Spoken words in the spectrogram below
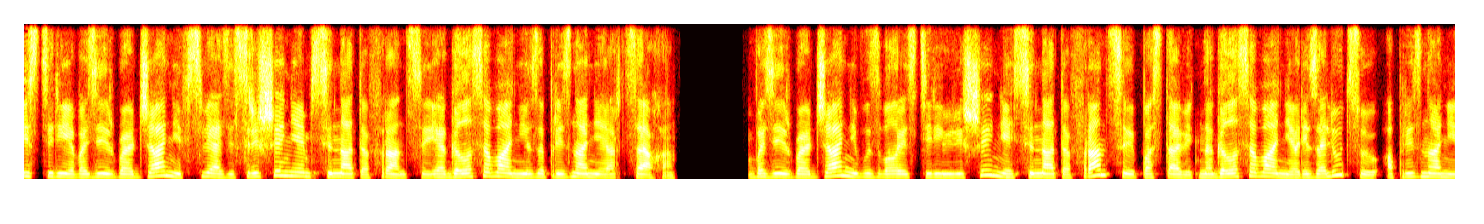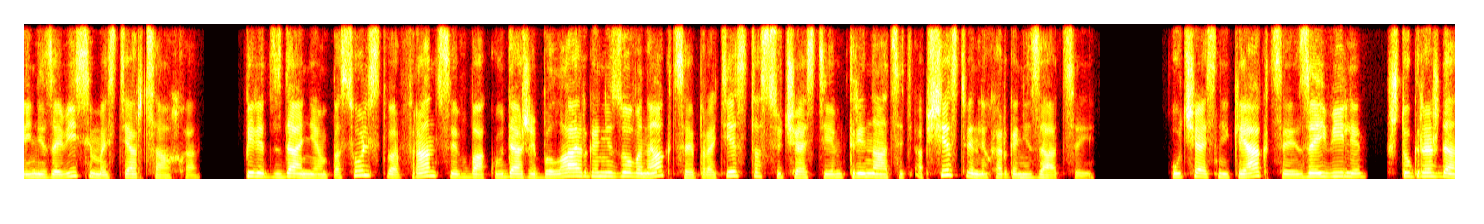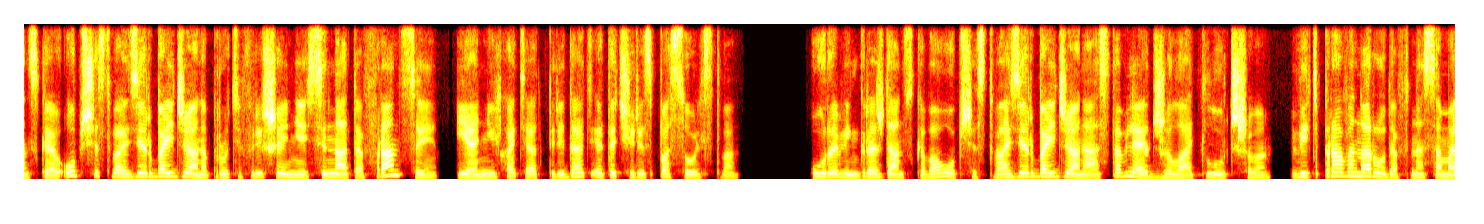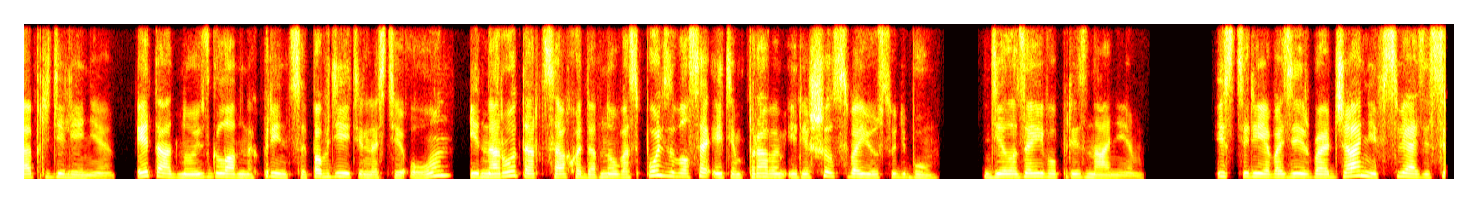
Истерия в Азербайджане в связи с решением Сената Франции о голосовании за признание Арцаха. В Азербайджане вызвало истерию решение Сената Франции поставить на голосование резолюцию о признании независимости Арцаха. Перед зданием посольства Франции в Баку даже была организована акция протеста с участием 13 общественных организаций. Участники акции заявили, что гражданское общество Азербайджана против решения Сената Франции, и они хотят передать это через посольство. Уровень гражданского общества Азербайджана оставляет желать лучшего, ведь право народов на самоопределение – это одно из главных принципов деятельности ООН, и народ Арцаха давно воспользовался этим правом и решил свою судьбу. Дело за его признанием. Истерия в Азербайджане в связи с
